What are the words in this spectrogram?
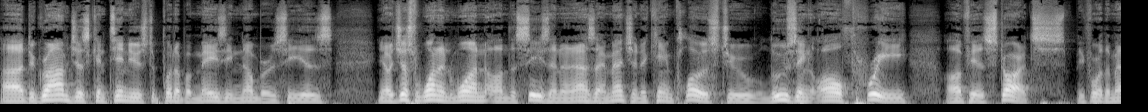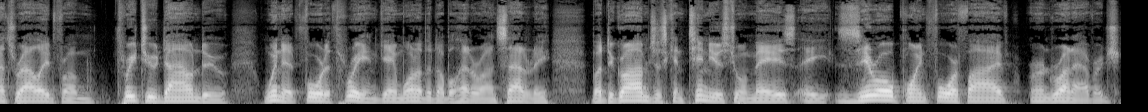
Uh, DeGrom just continues to put up amazing numbers. He is you know, just one and one on the season. And as I mentioned, it came close to losing all three of his starts before the Mets rallied from 3 2 down to win it 4 to 3 in game one of the doubleheader on Saturday. But DeGrom just continues to amaze a 0.45 earned run average.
